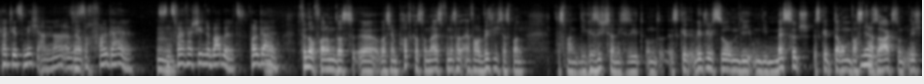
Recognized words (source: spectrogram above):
hört jetzt mich an. Ne? Also ja. das ist doch voll geil. Das mhm. sind zwei verschiedene Bubbles. Voll geil. Ja. Ich finde auch vor allem, dass, äh, was ich am Podcast so nice finde, ist halt einfach wirklich, dass man dass man die Gesichter nicht sieht. Und es geht wirklich so um die, um die Message. Es geht darum, was ja. du sagst und nicht.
